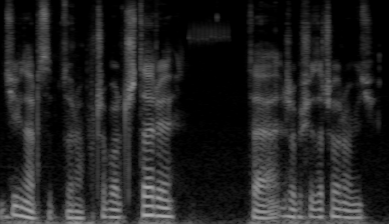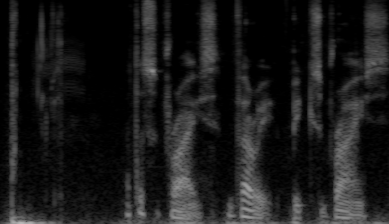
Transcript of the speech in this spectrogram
Dziwna receptura. Potrzeba cztery te, żeby się zaczęło robić. A to surprise. Very big surprise.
